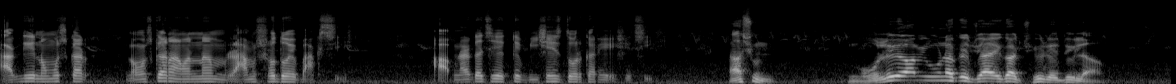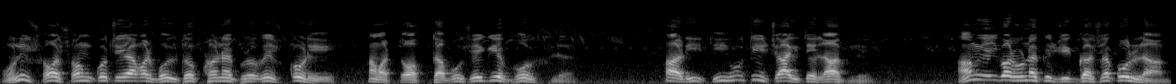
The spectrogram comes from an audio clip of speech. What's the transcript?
আগে নমস্কার নমস্কার আমার নাম রামসদয় বাগসি আপনার কাছে একটা বিশেষ দরকারে এসেছি। আসুন বলে আমি ওনাকে জায়গা ছেড়ে দিলাম। উনি সসংকোচে আমার বৈঠকখানায় প্রবেশ করে আমার তক্তা বসে গিয়ে বসলেন। আর ইতি উতি চাইতে লাগলেন আমি এইবার ওনাকে জিজ্ঞাসা করলাম,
